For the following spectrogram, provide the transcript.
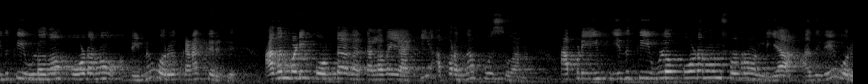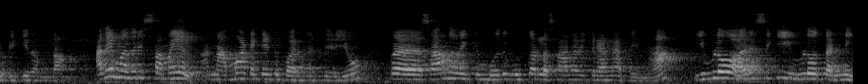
இதுக்கு இவ்வளோ தான் போடணும் அப்படின்னு ஒரு கணக்கு இருக்குது அதன்படி போட்டு அதை கலவையாக்கி அப்புறம் தான் பூசுவாங்க. அப்படி இதுக்கு இவ்வளோ போடணும்னு சொல்கிறோம் இல்லையா? அதுவே ஒரு விகிதம் தான். அதே மாதிரி சமையல். அண்ணன் அம்மாட்ட கேட்டு பாருங்கள் தெரியும். இப்போ சாதம் வைக்கும்போது குக்கரில் சாதம் வைக்கிறாங்க அப்படின்னா இவ்வளோ அரிசிக்கு இவ்வளோ தண்ணி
